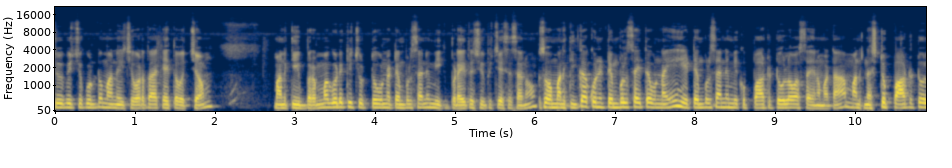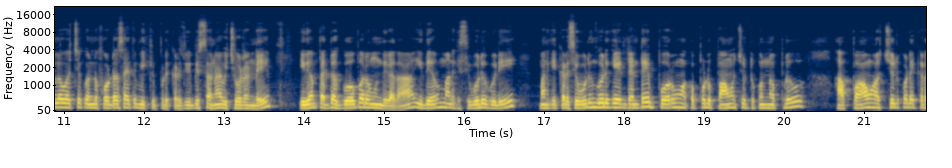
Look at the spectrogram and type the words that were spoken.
చూపించుకుంటూ మనం ఈ చివరి దాకా అయితే వచ్చాం. మనకి బ్రహ్మగుడికి చుట్టూ ఉన్న టెంపుల్స్ అన్ని మీకు ఇప్పుడైతే చూపించేసేసాను. సో మనకి ఇంకా కొన్ని టెంపుల్స్ అయితే ఉన్నాయి. ఈ టెంపుల్స్ అన్ని మీకు పార్ట్ టూలో వస్తాయి అనమాట మనకి నెక్స్ట్ పార్ట్ టూలో వచ్చే కొన్ని ఫొటోస్ అయితే మీకు ఇప్పుడు ఇక్కడ చూపిస్తాను. అవి చూడండి. ఇదేమో పెద్ద గోపురం ఉంది కదా. ఇదేమో మనకి శివుడి గుడి. మనకి ఇక్కడ శివుడి గుడికి ఏంటంటే పూర్వం ఒకప్పుడు పాము చుట్టుకున్నప్పుడు ఆ పాము అచ్చులు కూడా ఇక్కడ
